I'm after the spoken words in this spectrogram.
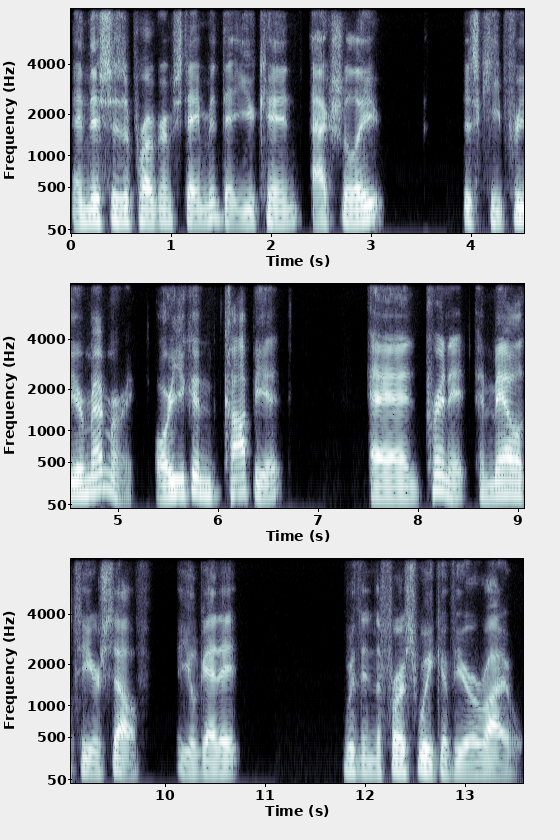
And this is a program statement that you can actually just keep for your memory, or you can copy it and print it and mail it to yourself. You'll get it within the first week of your arrival,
